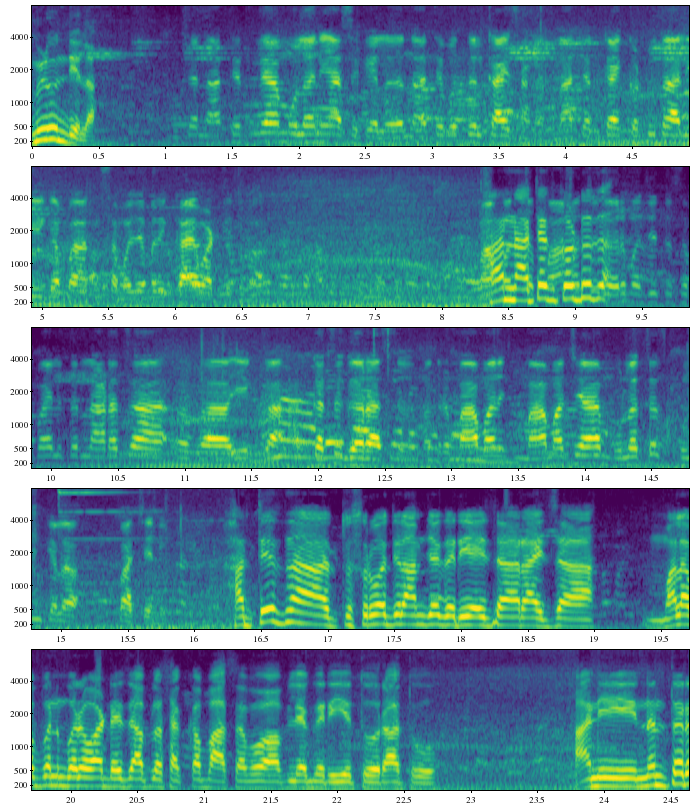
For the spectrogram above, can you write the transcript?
मिळून दिला. नात्यातल्या मुलांनी असं केलं नात्याबद्दल काय सांगाल? नात्यात काय कटुता आली का समाजामध्ये काय वाटतं तुम्हाला? मामाचं- नात्यात कटुता- म्हणजे तसं पाहिलं तर लाडाचा एक हक्काचं घर असतं. मात्र मामा मामाच्या मुलाचाच खून केला पाच्यानी हा तेच ना. तो सुरुवातीला आमच्या घरी यायचा राहायचा. मला पण बरं वाटायचं आपला सक्का भासा भाऊ आपल्या घरी येतो राहतो. आणि नंतर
